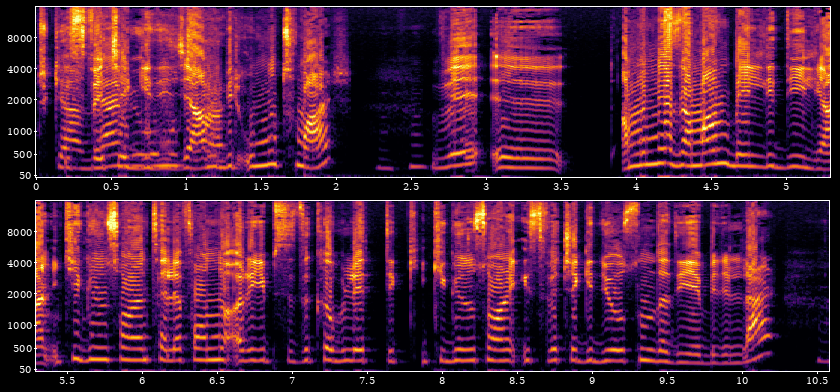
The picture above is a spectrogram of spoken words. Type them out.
İsveç'e gideceğim. Umut bir umut var. Hı hı. Ve e, ama ne zaman belli değil yani iki gün sonra telefonla arayıp sizi kabul ettik iki gün sonra İsveç'e gidiyorsun da diyebilirler hı hı.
